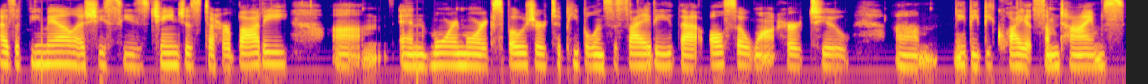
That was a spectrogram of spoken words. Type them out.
as a female as she sees changes to her body um, and more and more exposure to people in society that also want her to um, maybe be quiet sometimes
